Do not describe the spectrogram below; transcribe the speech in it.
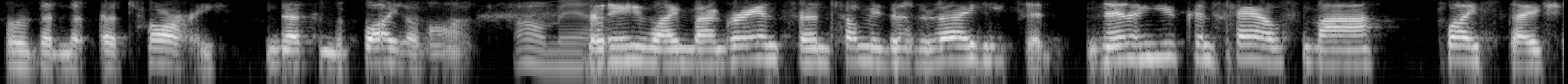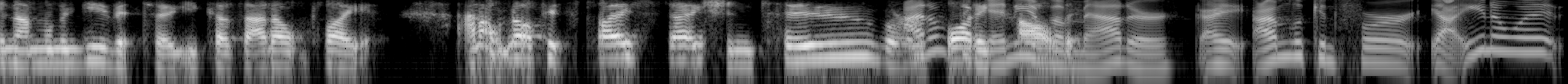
for the Atari, nothing to play them on. Oh man. But anyway, my grandson told me the other day. He said, "Nana, you can have my PlayStation. I'm going to give it to you because I don't play it. I don't know if it's PlayStation Two or I don't think any of them it. matter. I I'm looking for yeah. You know what?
